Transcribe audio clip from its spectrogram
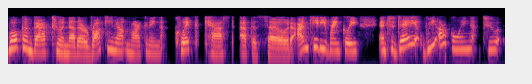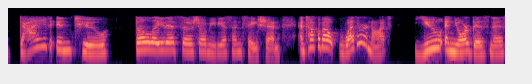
Welcome back to another Rocky Mountain Marketing Quick Cast episode. I'm Katie Brinkley, and today we are going to dive into the latest social media sensation and talk about whether or not you and your business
